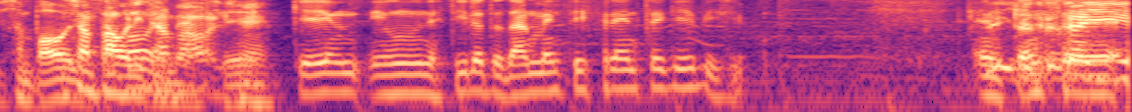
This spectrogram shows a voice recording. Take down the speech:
y San Paolo. San Paolo San también, Paolo, sí. sí. Que es un, es un estilo totalmente diferente que Pizzi. Entonces, ahí,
